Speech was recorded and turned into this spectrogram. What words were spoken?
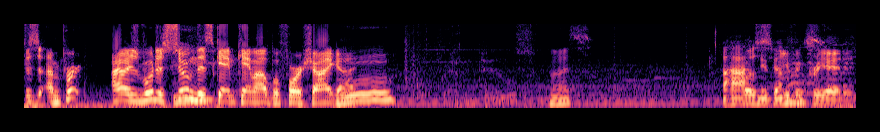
'Cause I'm per- I would assume this game came out before Shy Guy Ooh. Nice. Aha, new was gun. even Over created.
